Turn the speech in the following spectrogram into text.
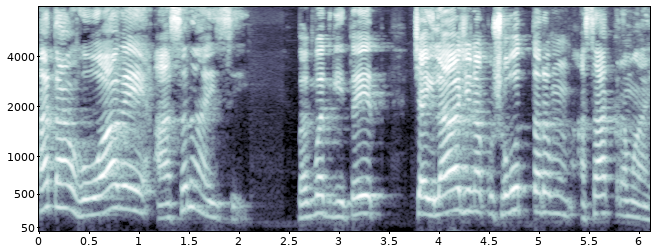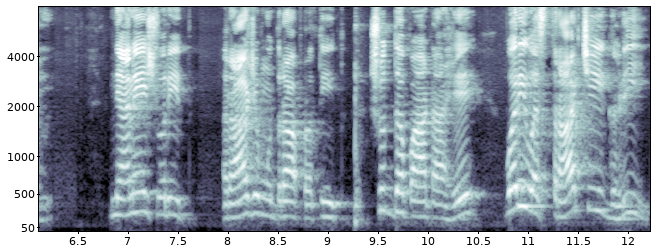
आता होवावे आसन आयचे भगवद्गीतेत चैलाजिन कुशोत्तरम असा क्रम आहे. ज्ञानेश्वरीत राजमुद्रा प्रतीत शुद्ध पाठ आहे. वरी वस्त्राची घडी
